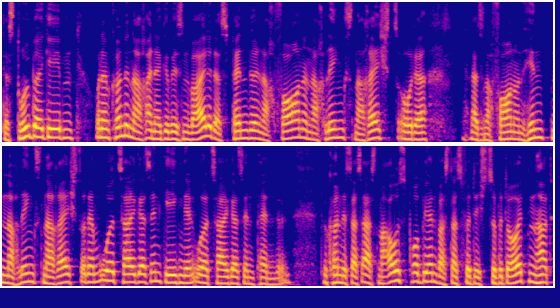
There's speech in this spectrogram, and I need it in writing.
das drüber geben. Und dann könnte nach einer gewissen Weile das Pendel nach vorne, nach links, nach rechts oder also nach vorne und hinten, nach links, nach rechts oder im Uhrzeigersinn gegen den Uhrzeigersinn pendeln. Du könntest das erstmal ausprobieren, was das für dich zu bedeuten hat.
